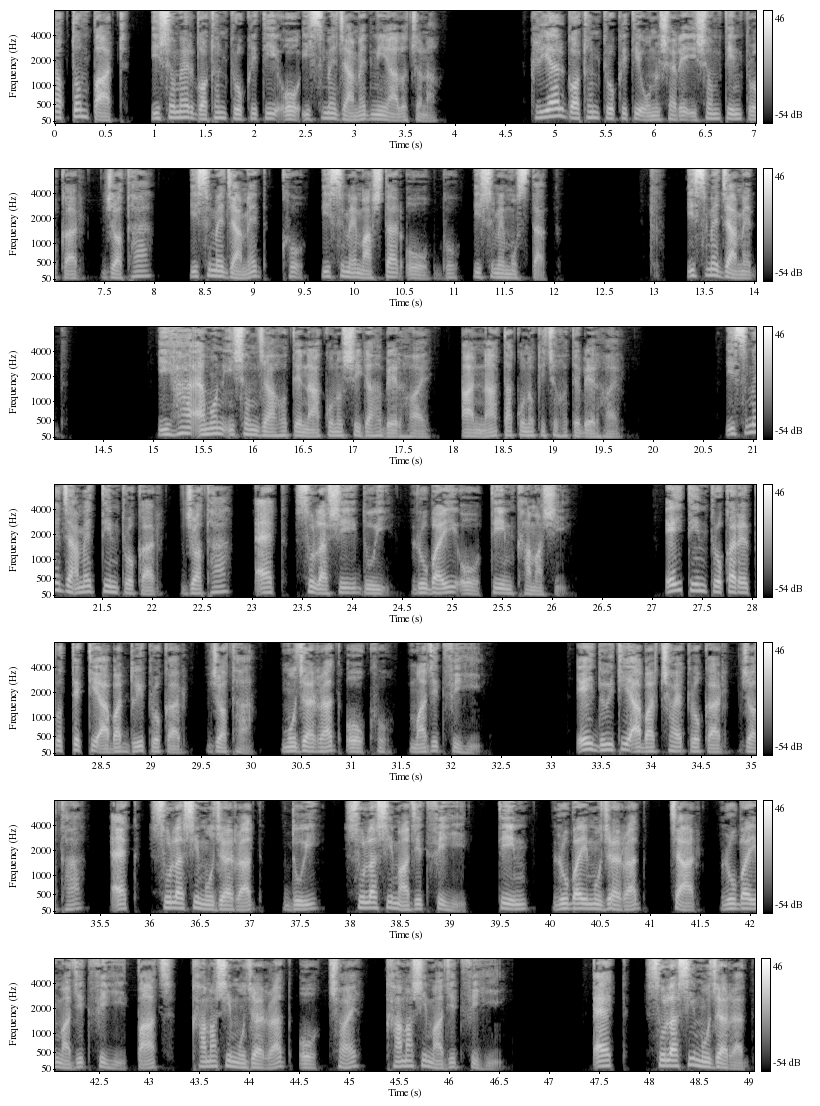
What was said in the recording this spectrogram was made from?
সপ্তম পাঠ, ইসমের গঠন প্রকৃতি ও ইসমে জামেদ নিয়ে আলোচনা। ক্রিয়ার গঠন প্রকৃতি অনুসারে ইসম তিন প্রকার, যথা, ইসমে জামেদ, খো, ইসমে মাস্টার ও গো, ইসমে মুস্তাক। ইসমে জামেদ। ইহা এমন ইসম যা হতে না কোনো শিগাহ বের হয়, আর না তা কোনো কিছু হতে বের হয়। ইসমে জামেদ তিন প্রকার, যথা, এক, সুলাসি, দুই, রুবাই ও তিন খামাসি। এই তিন প্রকারের প্রত্যেকটি আবার দুই প্রকার যথা, মুজাররাদ ও খো, মাজিদ ফিহি। এই দুইটি আবার ছয় প্রকার, যথা, এক, সুলাসি মুজাররাদ, দুই, সুলাসি মাজিদ ফিহি, তিন, রুবাই মুজাররাদ, চার, রুবাই মাজিদ ফিহি, পাঁচ, খামাসি মুজাররাদ ও ছয়, খামাসি মাজিদ ফিহি। এক, সুলাসি মুজাররাদ।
